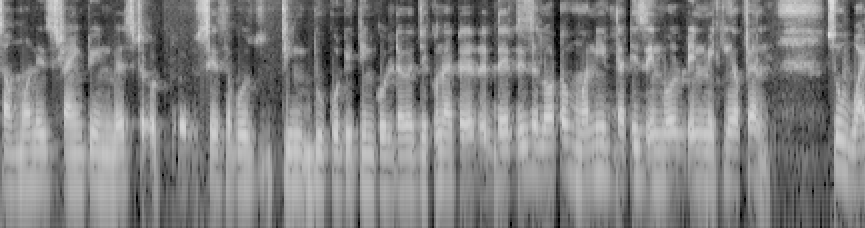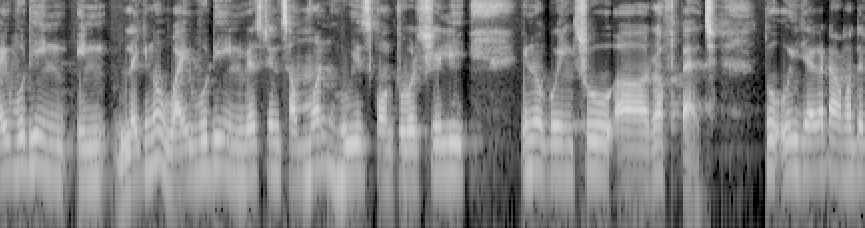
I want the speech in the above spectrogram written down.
someone is trying to invest say suppose তিন দু কোটি তিন কোটি টাকা যে কোনো একটা there is a lot of money that is involve in making a film so why would he in like you know why would he invest in someone who is controversially you know going through rough patch তো ওই জায়গাটা আমাদের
